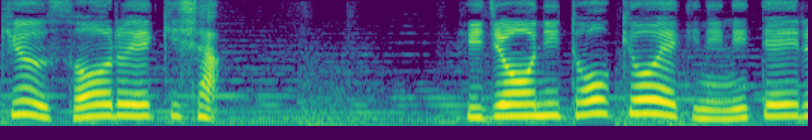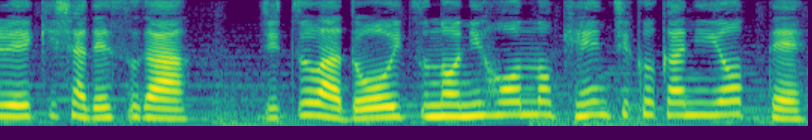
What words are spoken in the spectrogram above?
旧ソウル駅舎。非常に東京駅に似ている駅舎ですが、実は同一の日本の建築家によって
